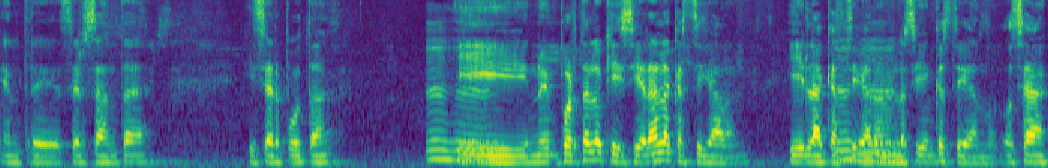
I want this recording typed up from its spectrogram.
entre ser santa y ser puta. Y no importa lo que hiciera, la castigaban. Y la castigaron y la siguen castigando. O sea,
